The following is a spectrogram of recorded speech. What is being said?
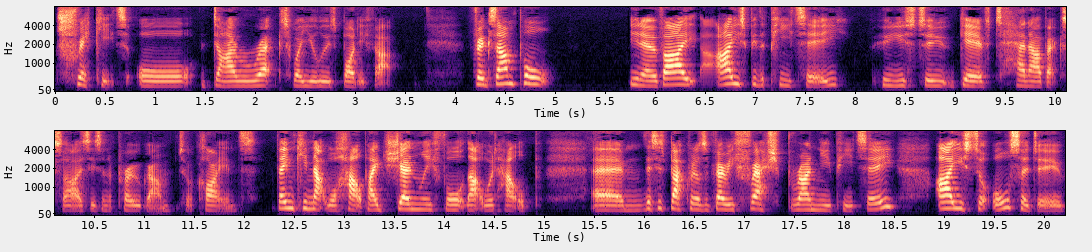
trick it or direct where you lose body fat. For example, you know, if I I used to be the PT who used to give 10 ab exercises in a program to a client, thinking that will help. I generally thought that would help. Um, this is back when I was a very fresh, brand new PT. I used to also do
